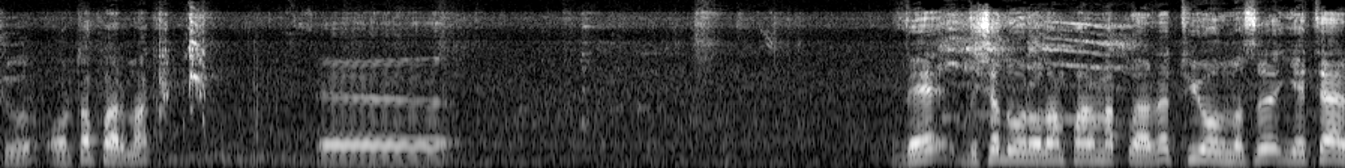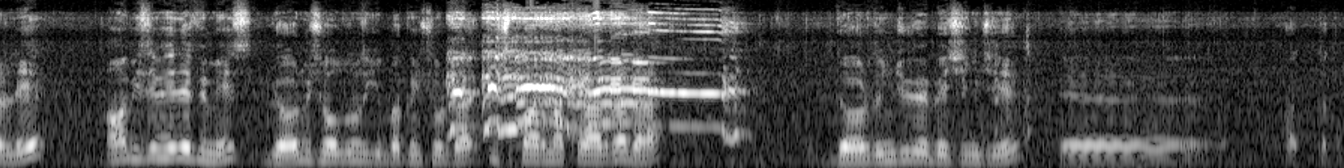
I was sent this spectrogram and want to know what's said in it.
şu orta parmak ee, ve dışa doğru olan parmaklarda tüy olması yeterli. Ama bizim hedefimiz görmüş olduğunuz gibi bakın şurada iç parmaklarda da dördüncü ve beşinci eee hatta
